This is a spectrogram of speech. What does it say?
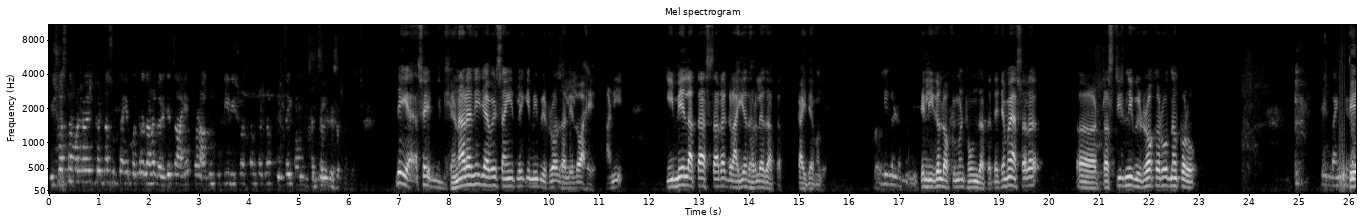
विश्वस्त मंडळींकडनं सुद्धा हे पत्र जाणं गरजेचं आहे पण अजून कुठलीही विश्वस्तांकडनं पुढचंही पाऊल दिसत नाही. नाही. नाही असे घेणाऱ्यांनी ज्यावेळेस सांगितले की मी विड्रॉ झालेलो आहे आणि ईमेल आता असताना ग्राह्य धरल्या जातात कायद्यामध्ये. ते लिगल डॉक्युमेंट होऊन जातं. त्याच्यामुळे असणारं ट्रस्टीजनी विड्रॉ करो न करो ते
